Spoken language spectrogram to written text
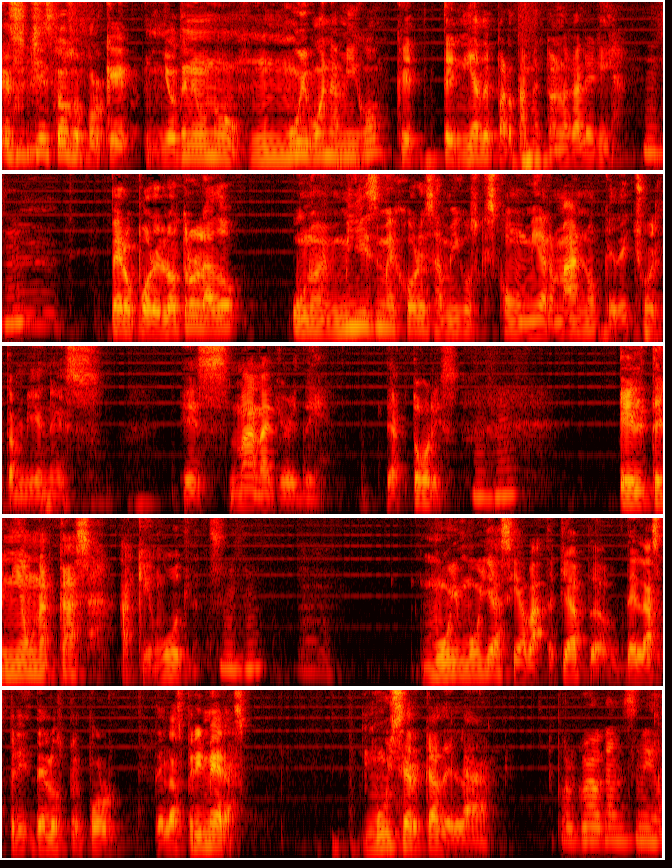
es chistoso porque yo tenía uno, un muy buen amigo que tenía departamento en la galería. Mm, Pero por el otro lado, uno de mis mejores amigos, que es como mi hermano, que de hecho él también es, es manager de, de actores, él tenía una casa aquí en Woodlands. Muy, muy hacia abajo, ya de las, de los, por, de las primeras, muy cerca de la Por Grogan's Mill.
